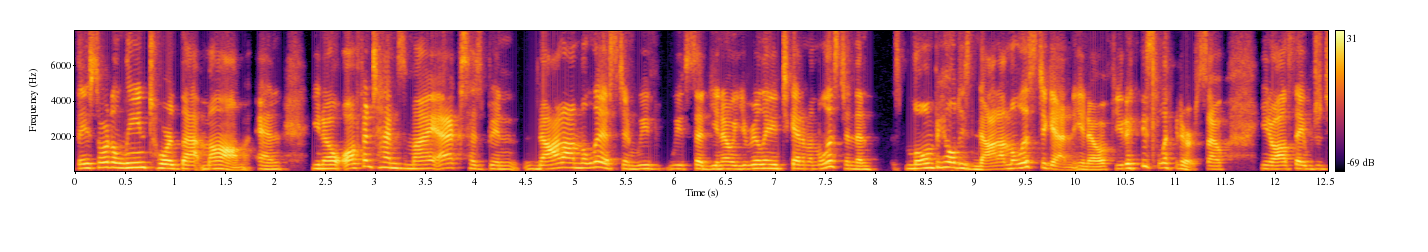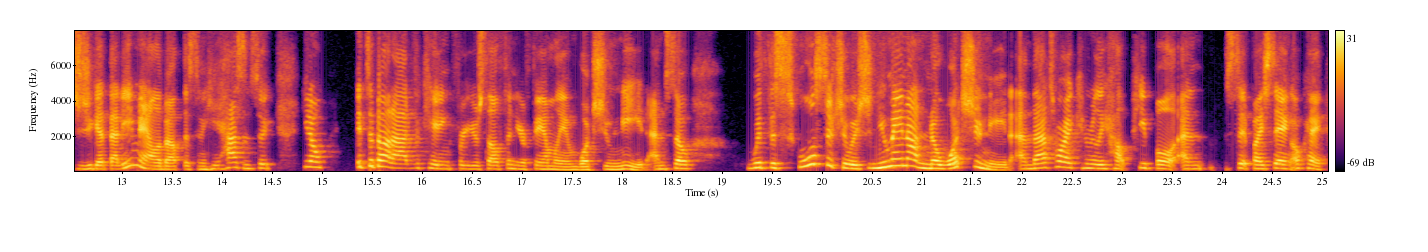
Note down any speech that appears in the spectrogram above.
they sort of lean toward that mom. And you know oftentimes my ex has been not on the list and we've we've said you know you really need to get him on the list. And then lo and behold he's not on the list again you know a few days later. So you know i'll say did you get that email about this? And he hasn't. So you know it's about advocating for yourself and your family and what you need. And so with the school situation you may not know what you need. And that's where i can really help people and sit by saying okay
